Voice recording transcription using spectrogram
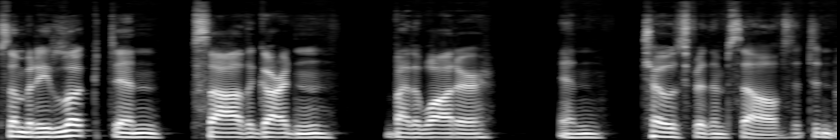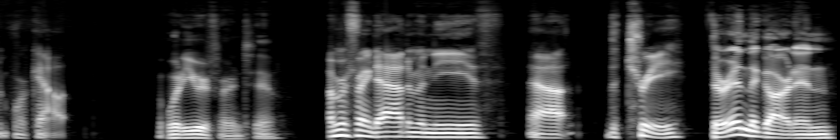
somebody looked and saw the garden by the water and chose for themselves, it didn't work out. What are you referring to? I'm referring to Adam and Eve at the tree They're in the garden.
